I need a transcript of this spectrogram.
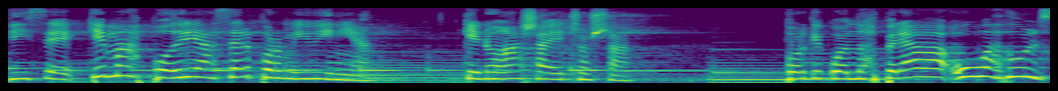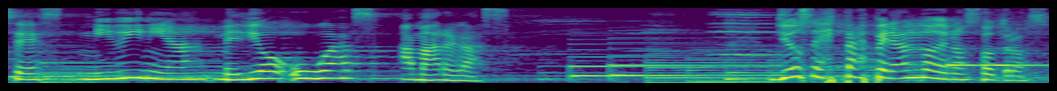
dice, ¿qué más podría hacer por mi viña que no haya hecho ya? Porque cuando esperaba uvas dulces, mi viña me dio uvas amargas. Dios está esperando de nosotros.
